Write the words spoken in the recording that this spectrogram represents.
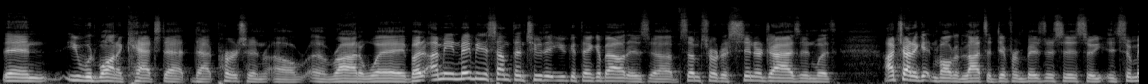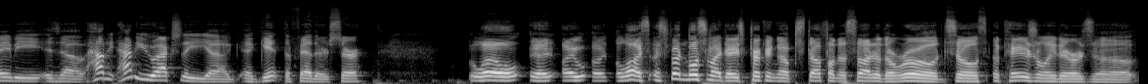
then you would want to catch that that person uh, uh, right away. But I mean, maybe something too that you could think about is uh, some sort of synergizing with. I try to get involved in lots of different businesses, so so maybe is uh how do how do you actually uh, uh get the feathers, sir? Well, uh, I, I I spend most of my days picking up stuff on the side of the road. So occasionally there's a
